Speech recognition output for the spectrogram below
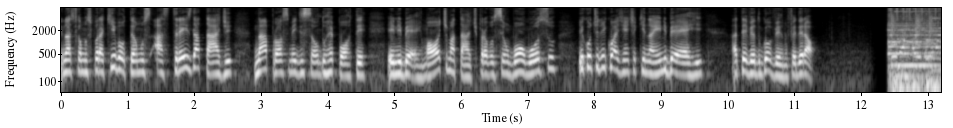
E nós ficamos por aqui, voltamos às três da tarde na próxima edição do Repórter NBR. Uma ótima tarde para você, um bom almoço e continue com a gente aqui na NBR, a TV do Governo Federal. Música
